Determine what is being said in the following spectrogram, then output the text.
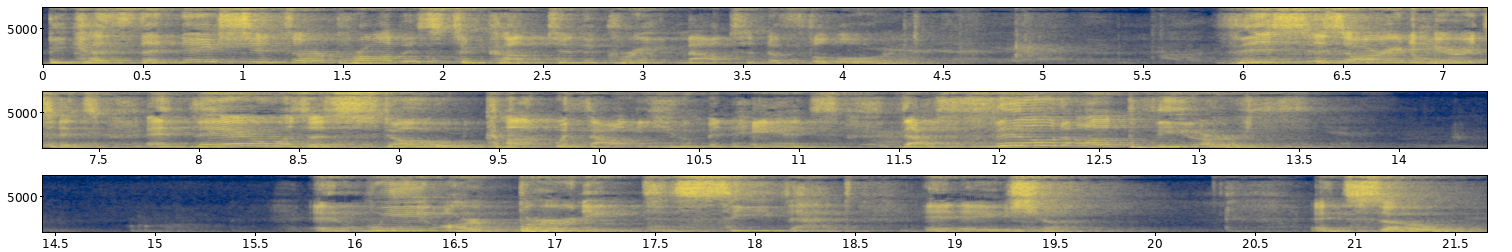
Because the nations are promised to come to the great mountain of the Lord. This is our inheritance. And there was a stone cut without human hands that filled up the earth. And we are burning to see that in Asia. And so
